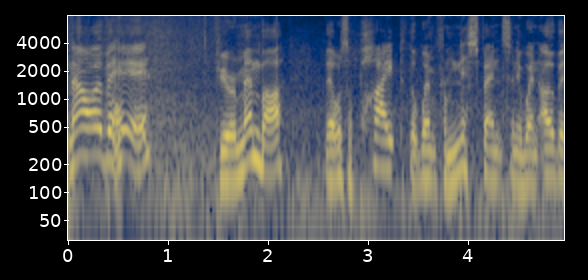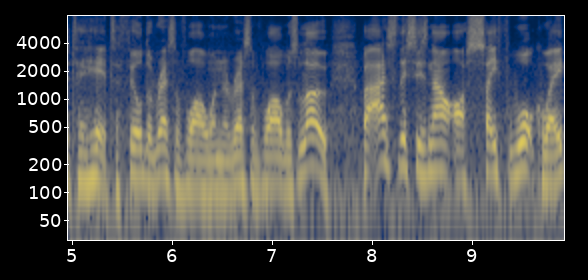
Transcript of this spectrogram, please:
And now over here, if you remember, there was a pipe that went from this fence and it went over to here to fill the reservoir when the reservoir was low. But as this is now our safe walkway,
